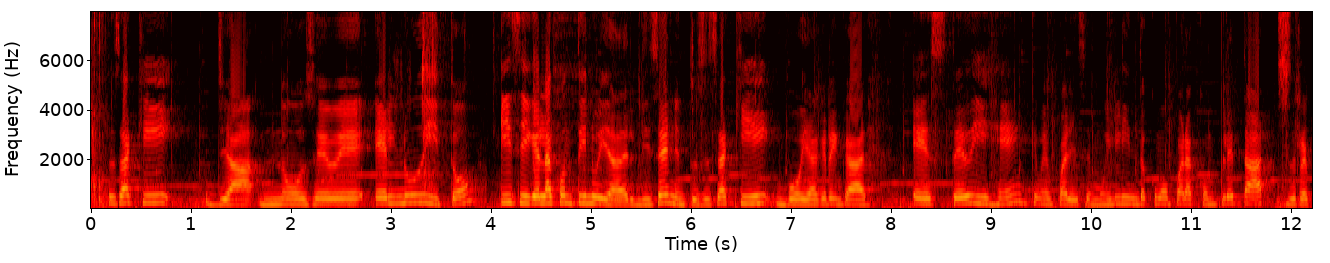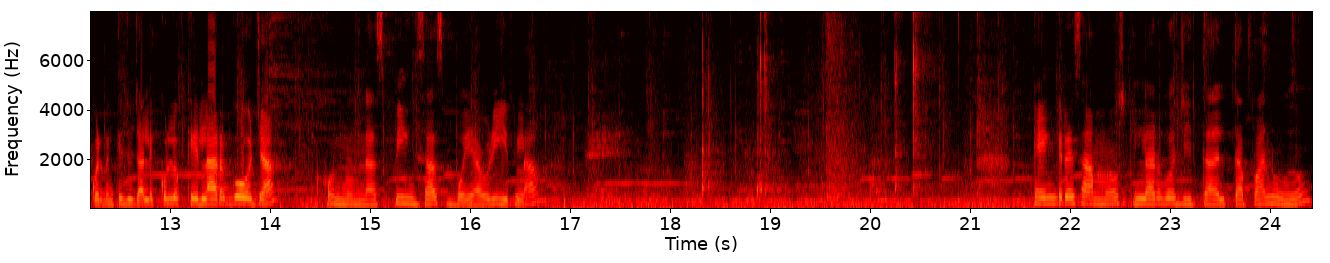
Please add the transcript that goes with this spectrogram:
Entonces aquí ya no se ve el nudito y sigue la continuidad del diseño. Entonces aquí voy a agregar este dije que me parece muy lindo como para completar. Entonces recuerden que yo ya le coloqué la argolla con unas pinzas, voy a abrirla ingresamos la argollita del tapanudo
